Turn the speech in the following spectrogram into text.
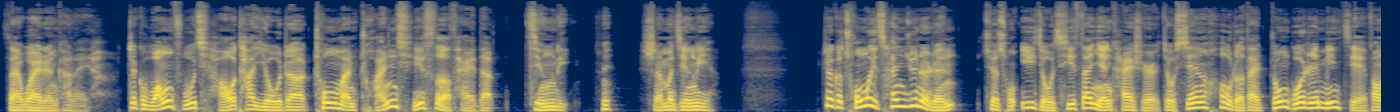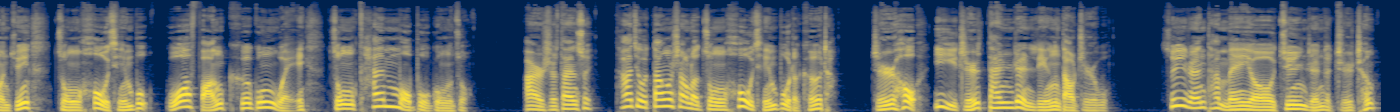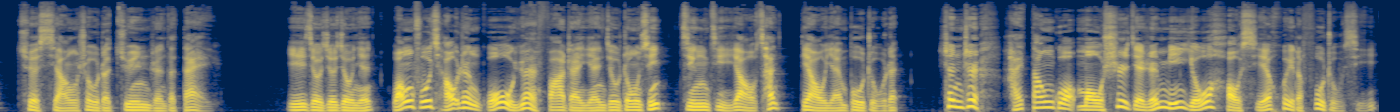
在外人看来呀，这个王福桥他有着充满传奇色彩的经历。哼，什么经历啊？这个从未参军的人。却从一九七三年开始，就先后的在中国人民解放军总后勤部、国防科工委、总参谋部工作。二十三岁，他就当上了总后勤部的科长，之后一直担任领导职务。虽然他没有军人的职称，却享受着军人的待遇。一九九九年，王福桥任国务院发展研究中心经济要餐调研部主任。甚至还当过某世界人民友好协会的副主席。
